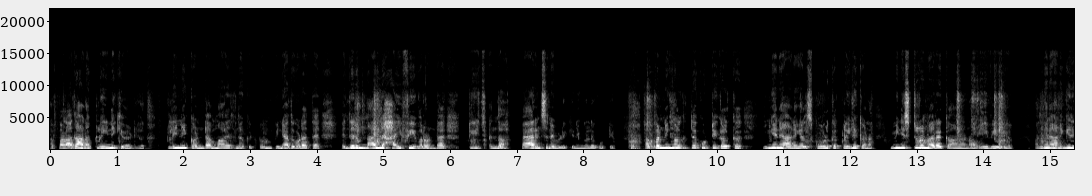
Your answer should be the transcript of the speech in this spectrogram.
അപ്പോൾ അതാണ് ക്ലിനിക്ക് വേണ്ടത്. ക്ലിനിക്ക് ഉണ്ട് മരുന്ന് കിട്ടും. പിന്നെ അതുകൂടാതെ എന്തെങ്കിലും നല്ല ഹൈ ഫീവർ ഉണ്ട് ടീച്ച് എന്താ പാരൻസിനെ വിളിക്കും നിങ്ങളുടെ കുട്ടി. അപ്പം നിങ്ങളുടെ കുട്ടികൾക്ക് ഇങ്ങനെയാണെങ്കിൽ സ്കൂൾക്ക് ക്ലിനിക്ക് കാണാം. മിനിസ്റ്ററും വരെ കാണണം ഈ വീഡിയോ അങ്ങനെയാണെങ്കിൽ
